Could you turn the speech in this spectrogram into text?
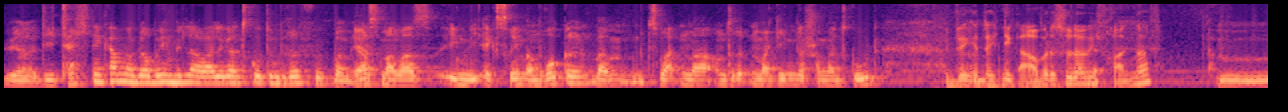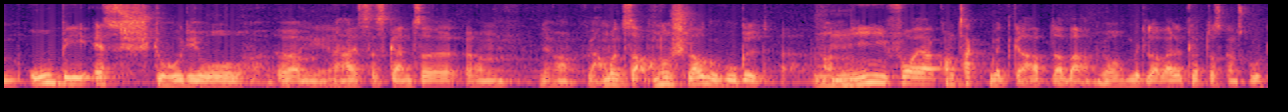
äh, ja, die Technik haben wir, glaube ich, mittlerweile ganz gut im Griff. Beim ersten Mal war es irgendwie extrem am Ruckeln, beim zweiten Mal und dritten Mal ging das schon ganz gut. Mit welcher Technik arbeitest du da, wenn ich fragen darf? OBS Studio ähm, heißt das Ganze. Ähm, ja, wir haben uns da auch nur schlau gegoogelt. Noch nie vorher Kontakt mit gehabt, aber ja, mittlerweile klappt das ganz gut.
